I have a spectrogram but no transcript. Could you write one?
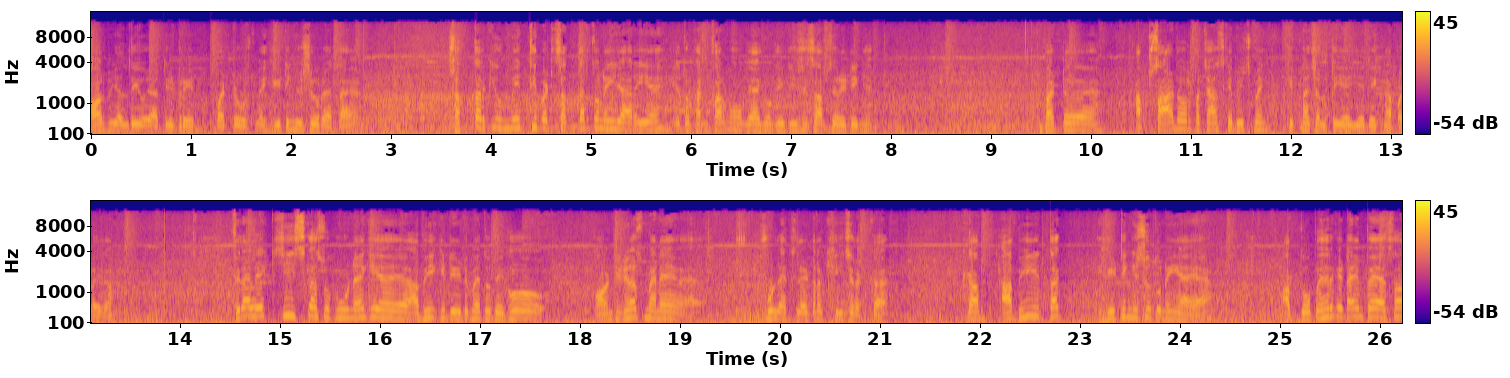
और भी जल्दी हो जाती ट्रेन बट उसमें हीटिंग इशू रहता है। सत्तर की उम्मीद थी बट सत्तर तो नहीं जा रही है। ये तो कंफर्म हो गया क्योंकि जिस हिसाब से रीडिंग है। बट अब साठ और पचास के बीच में कितना चलती है, ये देखना पड़ेगा। फ़िलहाल एक चीज़ का सुकून है कि अभी की डेट में तो देखो कॉन्टीन्यूस मैंने फुल एक्सीटर खींच रखा है। कब अभी तक हीटिंग इशू तो नहीं आया है। अब दोपहर के टाइम पे ऐसा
